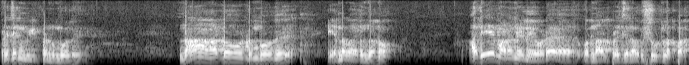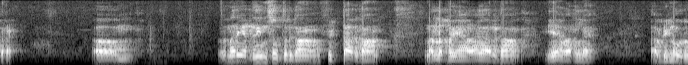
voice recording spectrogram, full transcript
பிரஜன் மீட் பண்ணும்போது நான் ஆட்டோ ஓட்டும்போது என்னவா இருந்தனோ அதே மனநிலையோட ஒரு நாள் பிரஜனை ஒரு ஷூட்டில் பார்க்குறேன் நிறைய ட்ரீம்ஸ் வச்சுருக்கான் ஃபிட்டாக இருக்கான் நல்ல பையன் அழகாக இருக்கான் ஏன் வரல? அப்படின்னு ஒரு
